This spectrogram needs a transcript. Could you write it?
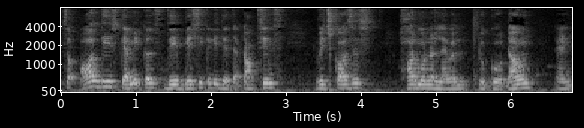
So all these chemicals they basically they're the toxins which causes hormonal level to go down and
